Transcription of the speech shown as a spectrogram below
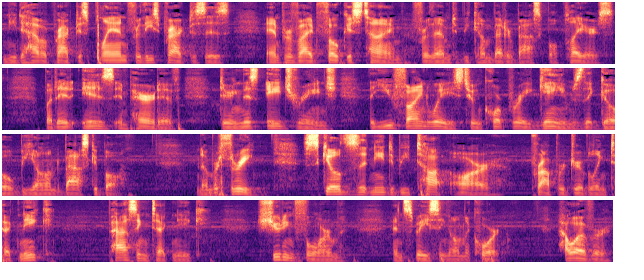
You need to have a practice plan for these practices and provide focused time for them to become better basketball players. But it is imperative during this age range that you find ways to incorporate games that go beyond basketball. Number three, skills that need to be taught are proper dribbling technique, passing technique, shooting form, and spacing on the court. However,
